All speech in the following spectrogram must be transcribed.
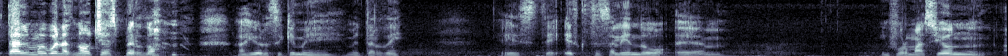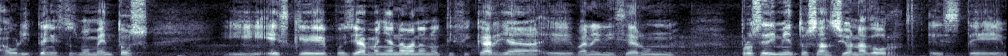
tal? Muy buenas noches, perdón. Ay, ahora sí que me, me tardé. Este, es que está saliendo em, información ahorita en estos momentos y es que pues ya mañana van a notificar, ya eh, van a iniciar un procedimiento sancionador, este,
